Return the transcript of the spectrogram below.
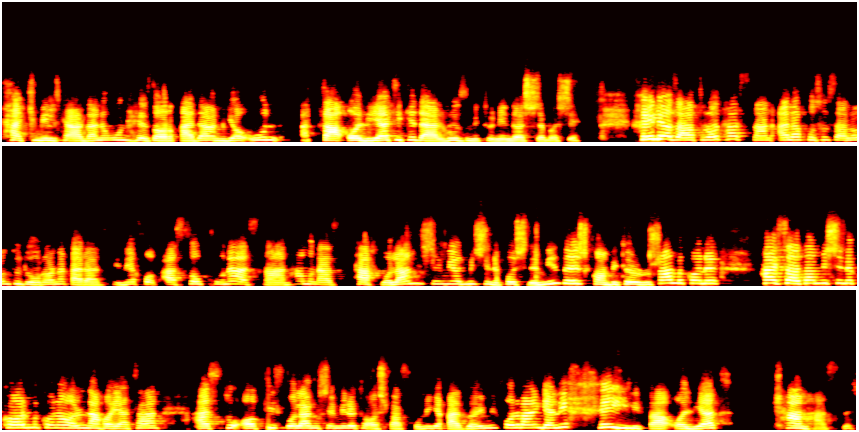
تکمیل کردن اون هزار قدم یا اون فعالیتی که در روز می‌تونین داشته باشه. خیلی از افراد هستن علا خصوص الان تو دوران قرنطینه خب از صبح خونه هستن همون از تخت بلند میشه میاد میشینه پشت میزش کامپیوتر رو روشن می‌کنه هشت ساعت هم میشینه کار می‌کنه حالا نهایتا از تو office بلند میشه میره تو آشپزخونه یه غذایی می‌خوره. من یعنی خیلی فعالیت کم هستش.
